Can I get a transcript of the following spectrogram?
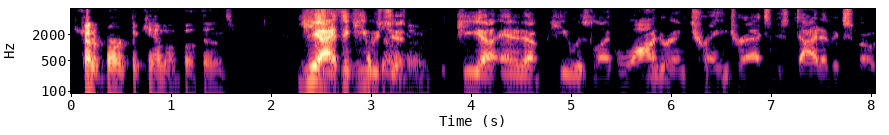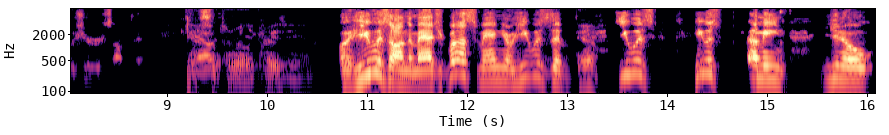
He kind of burnt the candle at both ends. Yeah, I think he was just him. he uh, ended up he was like wandering train tracks and just died of exposure or something. Yeah, know? something really crazy. Yeah. But he was on the magic bus, man. You know, he was the yeah. he was he was. I mean, you know,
